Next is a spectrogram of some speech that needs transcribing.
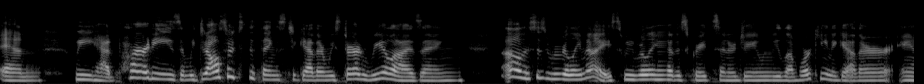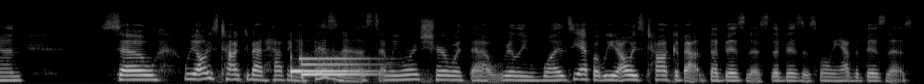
And we had parties and we did all sorts of things together. And we started realizing oh, this is really nice. We really have this great synergy and we love working together. And so we always talked about having a business and we weren't sure what that really was yet, but we'd always talk about the business, the business when we have the business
